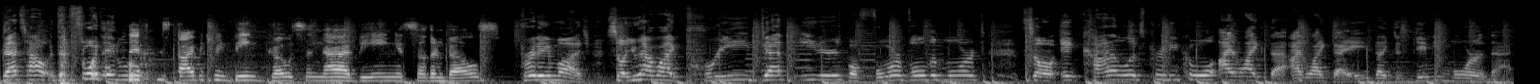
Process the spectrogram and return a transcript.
That's how. That's what they look. It's this guy between being ghosts and uh, being Southern Belles. Pretty much. So you have like pre Death Eaters before Voldemort. So it kind of looks pretty cool. I like that. I like that. It- like just give me more of that.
